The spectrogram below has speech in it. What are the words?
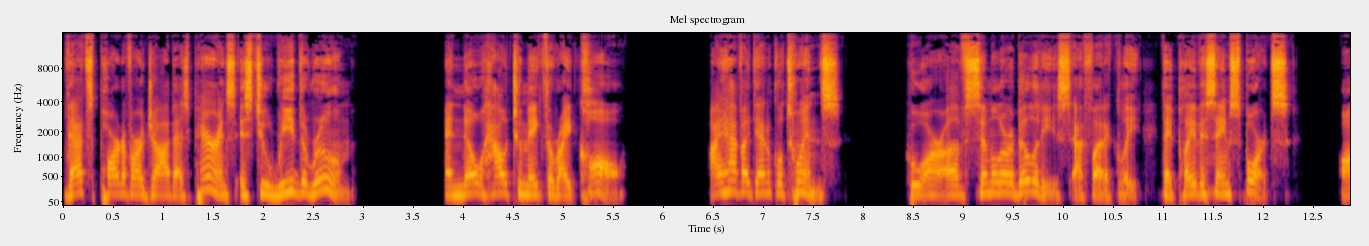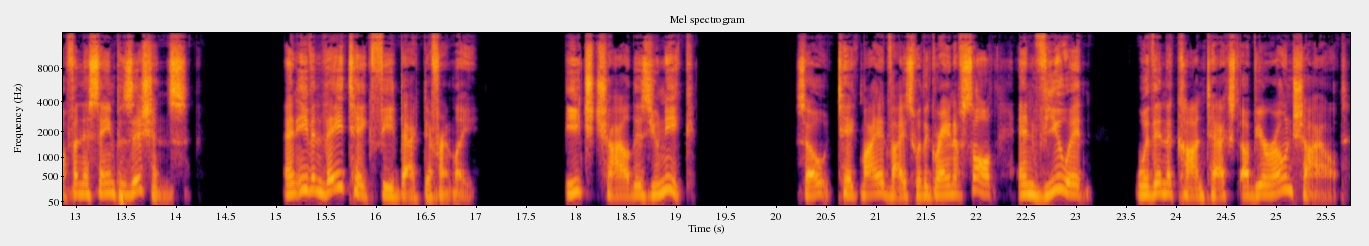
That's part of our job as parents is to read the room and know how to make the right call. I have identical twins who are of similar abilities athletically. They play the same sports, often the same positions. And even they take feedback differently. Each child is unique. So take my advice with a grain of salt and view it within the context of your own child.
